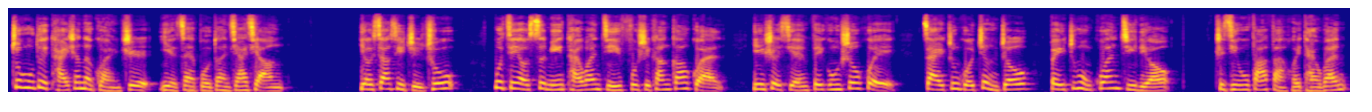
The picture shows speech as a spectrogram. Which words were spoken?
中共对台商的管制也在不断加强。有消息指出，目前有四名台湾籍富士康高管因涉嫌非公收贿，在中国郑州被中共公安拘留，至今无法返回台湾。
